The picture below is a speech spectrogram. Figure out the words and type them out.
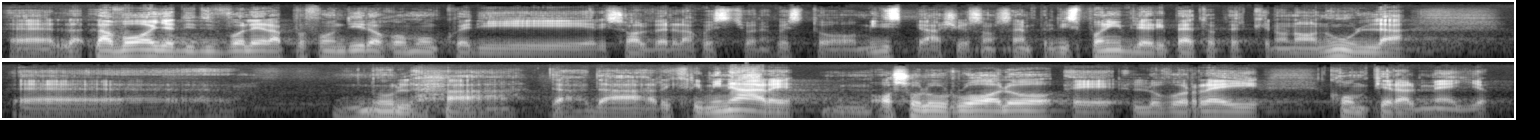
eh, la, voglia di voler approfondire o comunque di risolvere la questione. Questo mi dispiace, io sono sempre disponibile, ripeto, perché non ho nulla, eh, nulla da, da recriminare, ho solo un ruolo e lo vorrei compiere al meglio.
